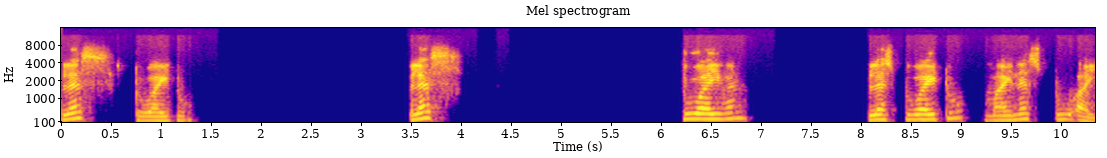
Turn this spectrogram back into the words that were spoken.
plus two I two plus two I one plus two I two minus two I.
